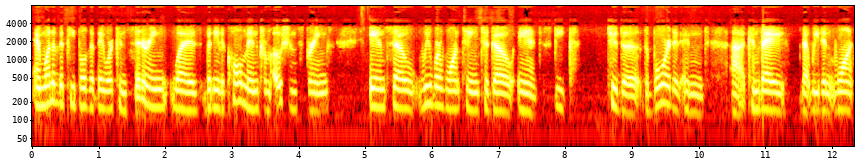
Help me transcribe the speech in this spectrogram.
And one of the people that they were considering was Benita Coleman from Ocean Springs. And so we were wanting to go and speak to the, the board and and uh, convey that we didn't want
